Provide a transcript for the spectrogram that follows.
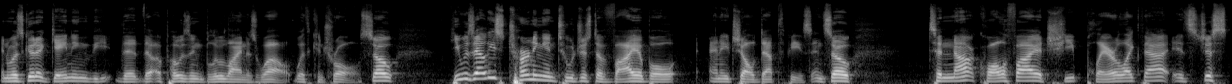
and was good at gaining the, the, the opposing blue line as well with control. So he was at least turning into just a viable NHL depth piece. And so to not qualify a cheap player like that, it's just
